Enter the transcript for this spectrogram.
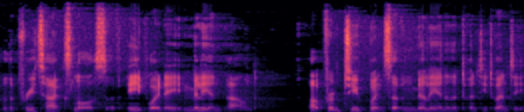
with a pre tax loss of £8.8 million, up from £2.7 million in the 2020.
